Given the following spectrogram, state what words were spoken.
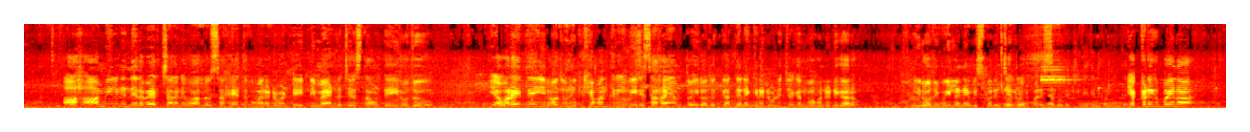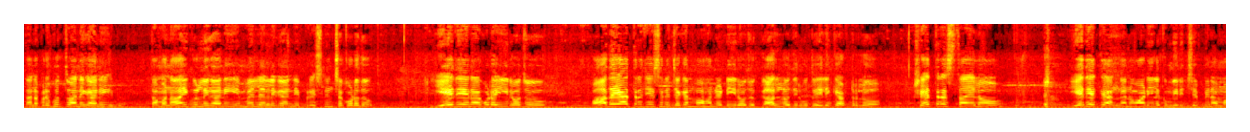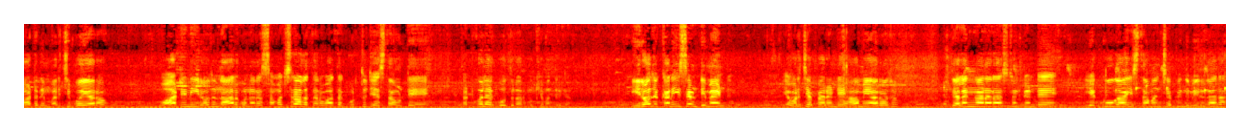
ఆ హామీలను నెరవేర్చాలని వాళ్ళు సహేతుకమైనటువంటి డిమాండ్ చేస్తూ ఉంటే ఈరోజు ఎవరైతే ఈరోజు ముఖ్యమంత్రి వీరి సహాయంతో ఈరోజు గద్దెనెక్కినటువంటి జగన్మోహన్ రెడ్డి గారు ఈరోజు వీళ్ళనే విస్మరించేటువంటి పరిస్థితి. ఎక్కడికి పోయినా తన ప్రభుత్వాన్ని కానీ తమ నాయకుల్ని కానీ ఎమ్మెల్యేలని కానీ ప్రశ్నించకూడదు. ఏదైనా కూడా ఈరోజు పాదయాత్ర చేసిన జగన్మోహన్ రెడ్డి ఈరోజు గాల్లో తిరుగుతూ హెలికాప్టర్లో క్షేత్రస్థాయిలో ఏదైతే అంగన్వాడీలకు మీరు చెప్పిన మాటని మర్చిపోయారో వాటిని ఈరోజు నాలుగున్నర సంవత్సరాల తర్వాత గుర్తు చేస్తూ ఉంటే తట్టుకోలేకపోతున్నారు ముఖ్యమంత్రిగా ఈరోజు కనీసం డిమాండ్ ఎవరు చెప్పారండి హామీ ఆ రోజు? తెలంగాణ రాష్ట్రం కంటే ఎక్కువగా ఇస్తామని చెప్పింది మీరు కాదా?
